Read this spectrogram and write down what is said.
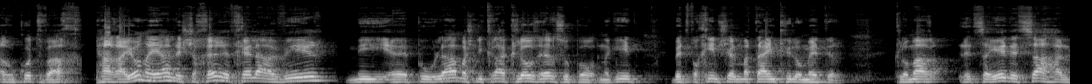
ארוכות טווח. הרעיון היה לשחרר את חיל האוויר מפעולה מה שנקרא close air support נגיד בטווחים של 200 קילומטר. כלומר לצייד את צה"ל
